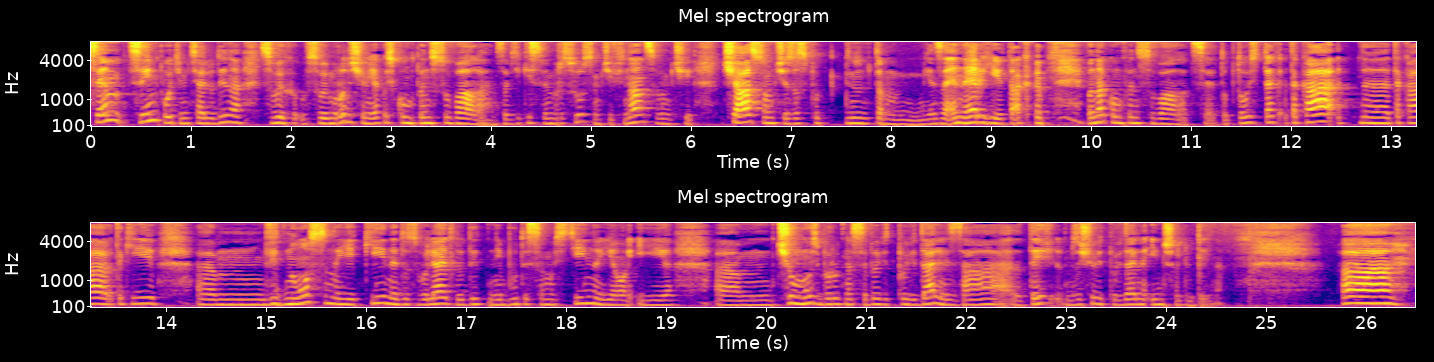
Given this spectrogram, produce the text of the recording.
цим, цим потім ця людина своїх, своїм родичам якось компенсувала завдяки своїм ресурсам, чи фінансовим, чи часом, чи заспок... ну, там, я не знаю, енергією. Так? Вона компенсувала це. Тобто, ось так, така, е, така, такі ем, відносини, які не дозволяють людині бути самостійною і ем, чомусь беруть на себе відповідальність за те, за що відповідальна інша людина. Е,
